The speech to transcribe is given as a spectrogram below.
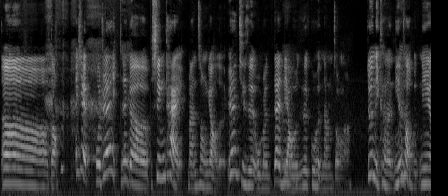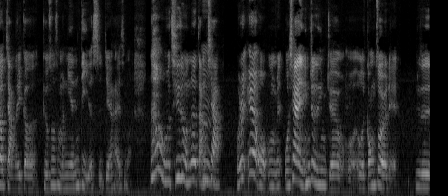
嗯，懂。而且我觉得那个心态蛮重要的，因为其实我们在聊的这个过程当中啊，就是你可能你那时候你也有讲了一个，比如说什么年底的时间还是什么，然后我其实我那个当下，我是因为我我们我现在已经就已经觉得我我工作有点。就是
